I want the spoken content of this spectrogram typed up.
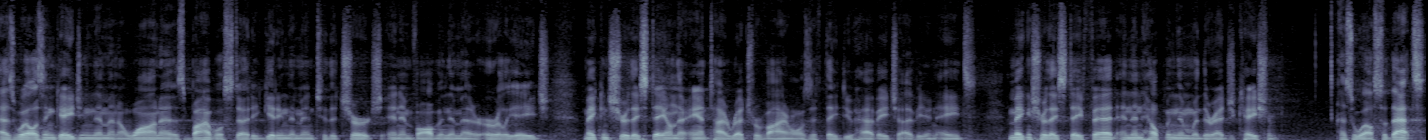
as well as engaging them in Awana's Bible study, getting them into the church and involving them at an early age, making sure they stay on their antiretrovirals if they do have HIV and AIDS, making sure they stay fed, and then helping them with their education as well. So that's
